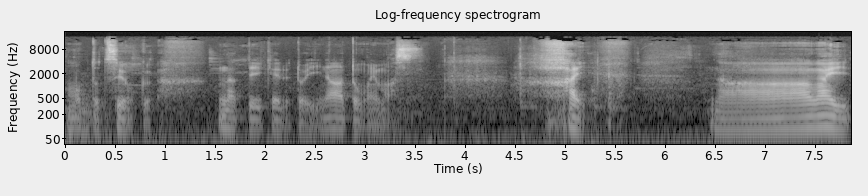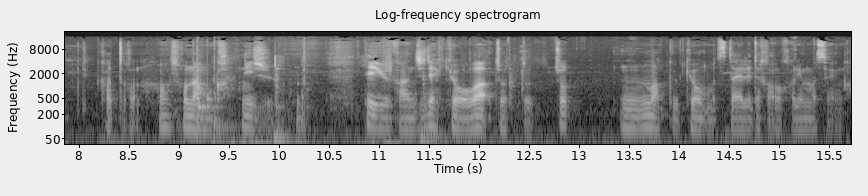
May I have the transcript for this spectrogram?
もっと強くなっていけるといいなと思います。はい。長いかったかな？あ。そんなもんか。20。っていう感じで今日はちょっと、ちょっと、うまく今日も伝えれたか分かりませんが、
